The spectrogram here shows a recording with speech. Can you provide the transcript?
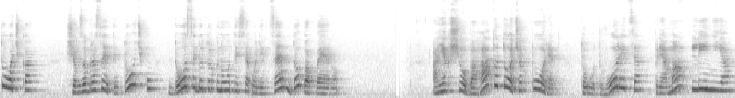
точка. Щоб зобразити точку, досить доторкнутися олівцем до паперу. А якщо багато точок поряд, то утвориться пряма лінія.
